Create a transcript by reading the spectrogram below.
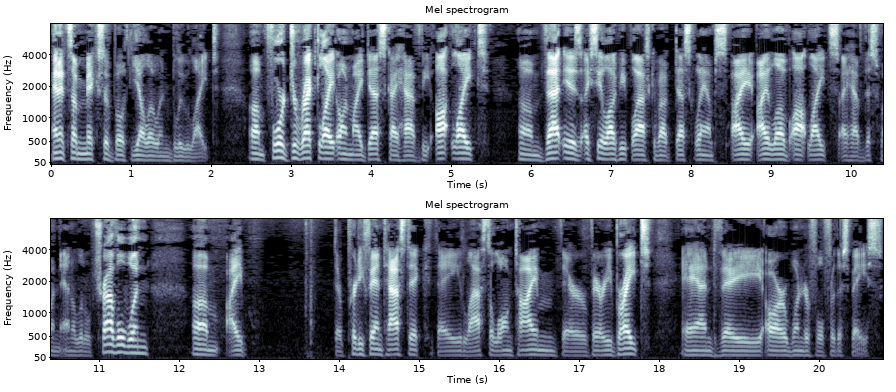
And it's a mix of both yellow and blue light. Um, for direct light on my desk, I have the OttLite. Um, that is, I see a lot of people ask about desk lamps. I, I love lights I have this one and a little travel one. Um, I they're pretty fantastic. They last a long time. They're very bright and they are wonderful for the space.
